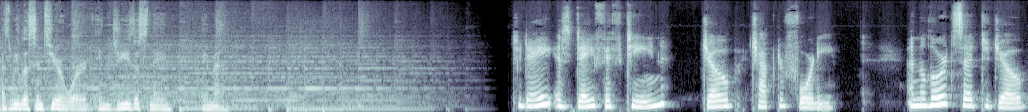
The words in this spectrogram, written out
as we listen to your word. In Jesus' name, amen. Today is day 15, Job chapter 40. And the Lord said to Job,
